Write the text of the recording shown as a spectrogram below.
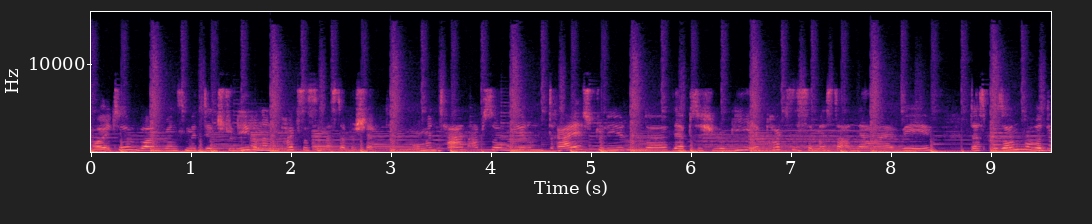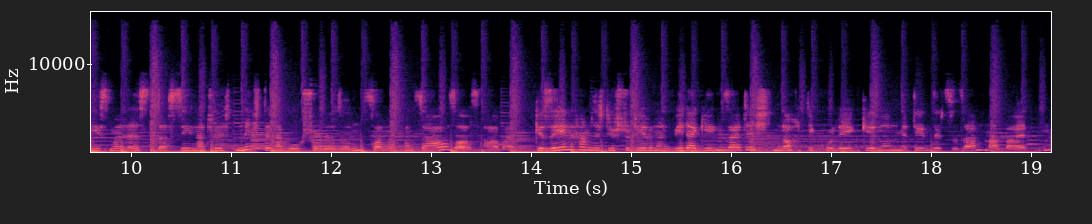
Heute wollen wir uns mit den Studierenden im Praxissemester beschäftigen. Momentan absolvieren drei Studierende der Psychologie im Praxissemester an der HLW das Besondere diesmal ist, dass sie natürlich nicht in der Hochschule sind, sondern von zu Hause aus arbeiten. Gesehen haben sich die Studierenden weder gegenseitig noch die Kolleginnen, mit denen sie zusammenarbeiten.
